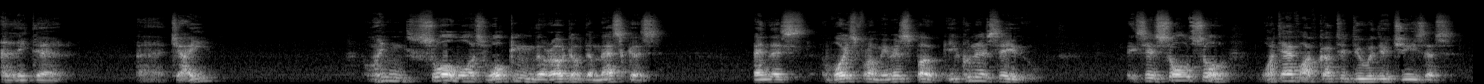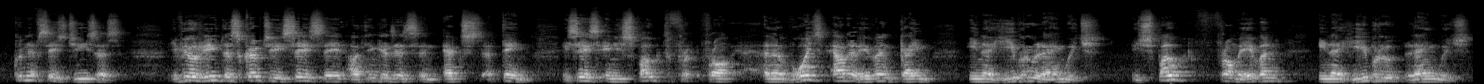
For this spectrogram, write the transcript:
a letter uh, J. When Saul was walking the road of Damascus and this voice from him spoke, he couldn't say, he says, Saul, Saul, what have I got to do with you, Jesus? Couldn't have said Jesus. If you read the scripture, he says there, I think it is in Acts 10, he says, and he spoke from, and a voice out of heaven came in a Hebrew language. He spoke from heaven in a Hebrew language.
